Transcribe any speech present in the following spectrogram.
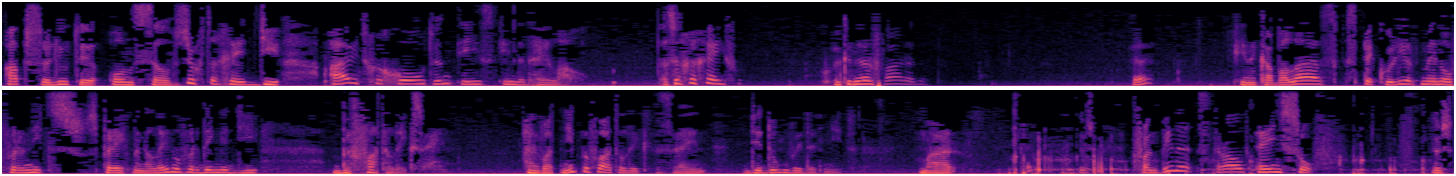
absolute onzelfzuchtigheid die uitgegoten is in het heelal. Dat is een gegeven. We kunnen ervaren dat. In de Kabbalah speculeert men over niets. Spreekt men alleen over dingen die bevattelijk zijn. En wat niet bevattelijk zijn, die doen we dat niet. Maar, dus van binnen straalt één sof. Dus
